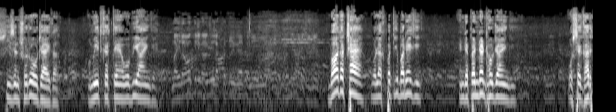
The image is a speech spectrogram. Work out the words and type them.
सीज़न शुरू हो जाएगा। उम्मीद करते हैं वो भी आएँगे। महिलाओं के लिए लखपति चीज़ें बहुत अच्छा है, वो लखपति बनेगी इंडिपेंडेंट हो जाएँगी उससे घर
